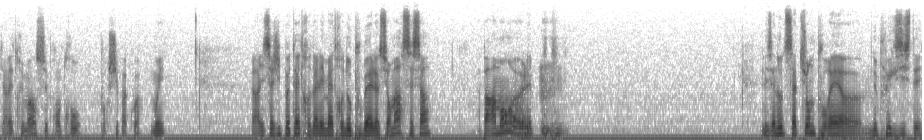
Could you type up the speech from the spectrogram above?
car l'être humain se prend trop pour je sais pas quoi. Oui. Alors il s'agit peut-être d'aller mettre nos poubelles sur Mars, c'est ça? Apparemment, les... anneaux de Saturne pourraient ne plus exister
